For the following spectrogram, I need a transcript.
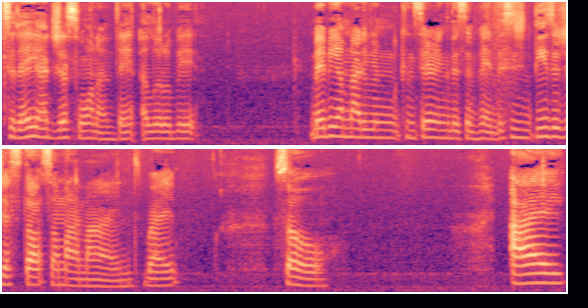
today I just want to vent a little bit. Maybe I'm not even considering this event. This is these are just thoughts on my mind, right? So I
